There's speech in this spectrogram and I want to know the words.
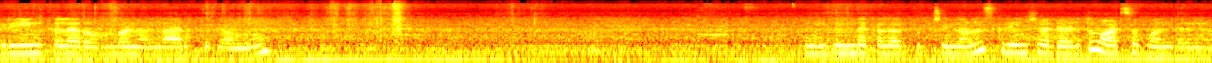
க்ரீன் கலர் ரொம்ப நல்லா இருக்கு பாருங்க. உங்களுக்கு இந்த கலர் பிடிச்சிருந்தாலும் ஸ்க்ரீன்ஷாட் எடுத்து வாட்ஸ்அப் வந்துடுங்க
